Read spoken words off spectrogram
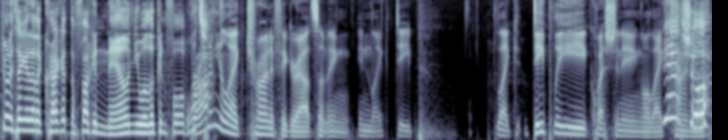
Do you want to take another crack at the fucking noun you were looking for, What's bruh? when you're like trying to figure out something in like deep, like deeply questioning or like Yeah, sure.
